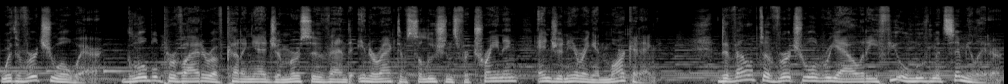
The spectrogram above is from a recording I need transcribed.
with Virtualware, global provider of cutting-edge immersive and interactive solutions for training, engineering, and marketing, developed a virtual reality fuel movement simulator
